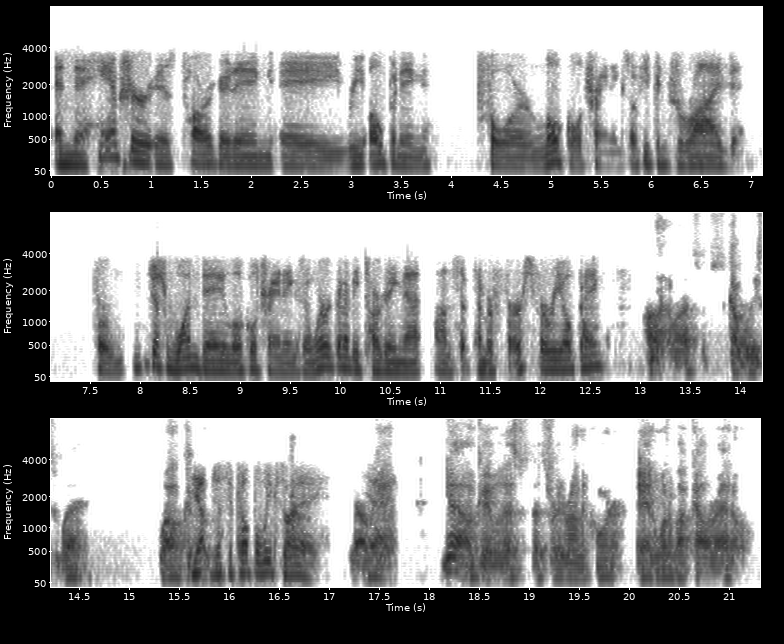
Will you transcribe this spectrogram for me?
and New Hampshire is targeting a reopening for local training. So if you can drive in for just one day local trainings, and we're going to be targeting that on September 1st for reopening. Oh, well, that's just a couple weeks away. Well, yep, just a couple weeks away. Yeah, okay. Yeah. yeah, okay. Well, that's that's right around the corner. And what about Colorado?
